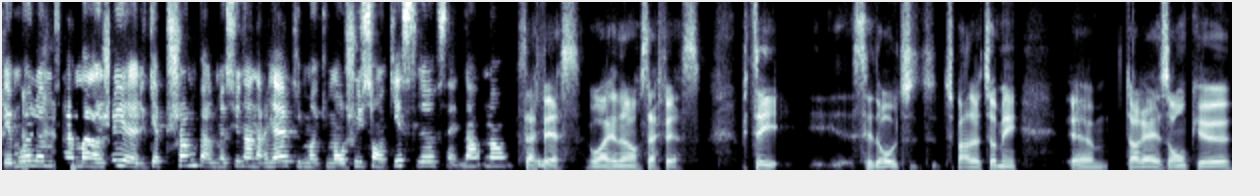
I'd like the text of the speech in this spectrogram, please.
Que moi, là, me faire manger euh, le capuchon par le monsieur d'en arrière qui m'a qui m'a choué son kiss, là, non, non. Ça fesse. Ouais, non, ça fesse. Puis tu sais, c'est drôle, tu, parles de ça, mais euh, tu as raison que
